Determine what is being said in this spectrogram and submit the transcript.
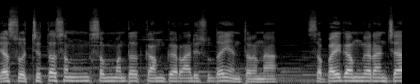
या स्वच्छता सं संबंधात काम करणारी सुद्धा यंत्रणा सफाई कामगारांच्या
